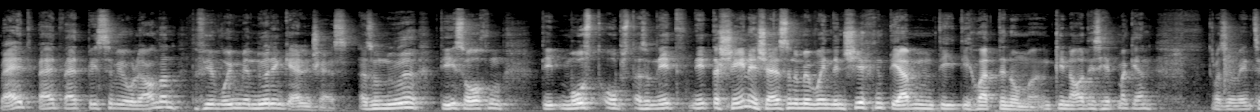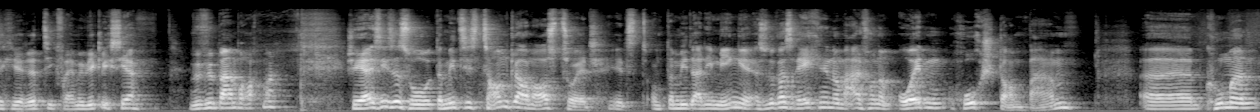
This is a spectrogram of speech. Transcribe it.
weit, weit, weit besser wie alle anderen. Dafür wollen wir nur den geilen Scheiß. Also nur die Sachen, die Mostobst, also nicht, nicht der schöne Scheiß, sondern wir wollen den schirchen derben, die, die harte Nummer. Und genau das hätten wir gern. Also wenn es euch irrt, ich freue mich wirklich sehr. Wie viel Baum braucht man? Schau, es ist ja so, damit es Zaumglauben auszahlt jetzt und damit auch die Menge, also du kannst rechnen normal von einem alten Hochstammbaum, äh, kommen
